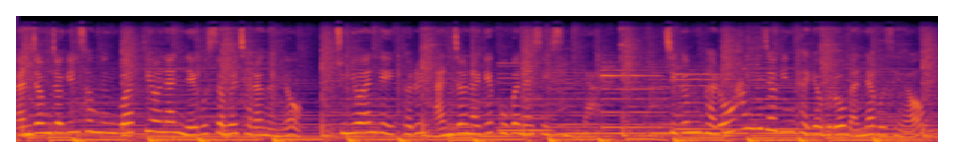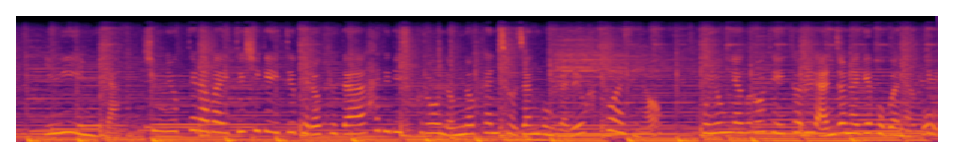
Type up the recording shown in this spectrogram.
안정적인 성능과 뛰어난 내구성을 자랑하며 중요한 데이터를 안전하게 보관할 수 있습니다. 지금 바로 합리적인 가격으로 만나보세요. 2위입니다. 16TB 시게이트 베러큐다 하드디스크로 넉넉한 저장 공간을 확보하세요. 고용량으로 데이터를 안전하게 보관하고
